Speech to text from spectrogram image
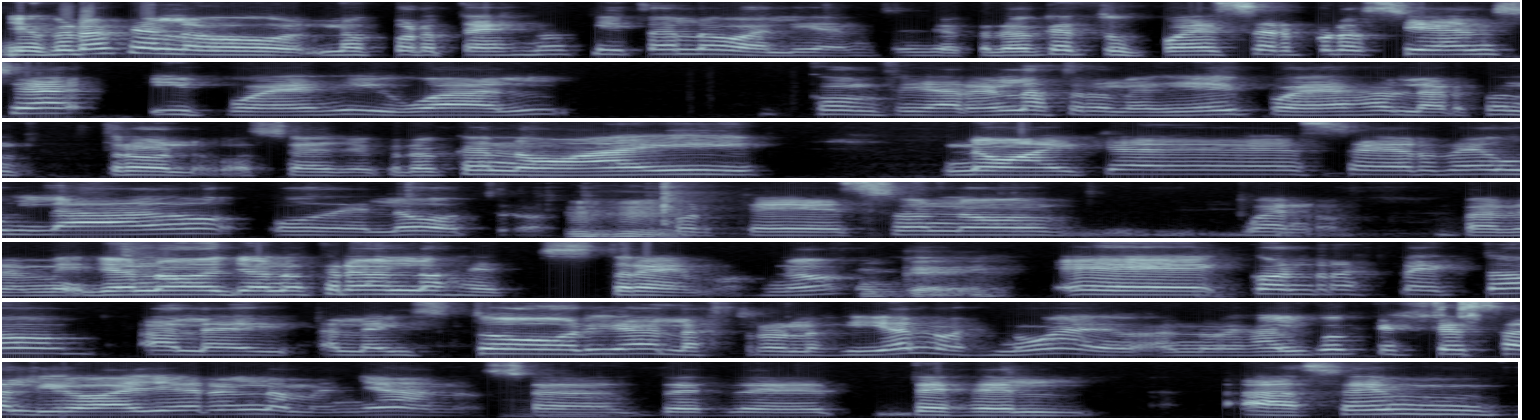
Yo creo que lo, lo cortés no quita lo valiente. Yo creo que tú puedes ser pro ciencia y puedes igual confiar en la astrología y puedes hablar con tu astrólogo. O sea, yo creo que no hay no hay que ser de un lado o del otro, porque eso no, bueno, para mí, yo no, yo no creo en los extremos, ¿no? Okay. Eh, con respecto a la, a la, historia, la astrología no es nueva, no es algo que, es que salió ayer en la mañana, o sea, desde, desde el, hace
